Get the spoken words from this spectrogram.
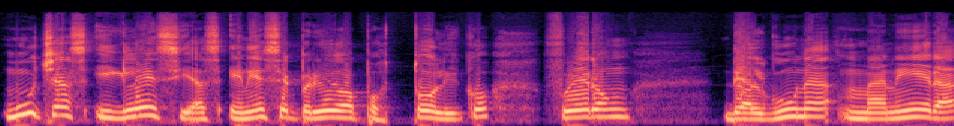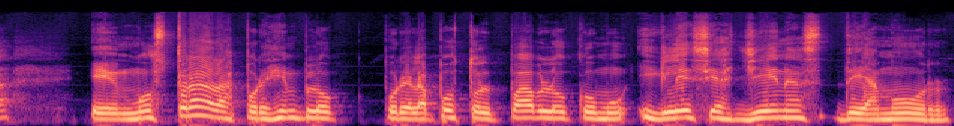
muchas iglesias en ese periodo apostólico fueron de alguna manera eh, mostradas, por ejemplo, por el apóstol Pablo como iglesias llenas de amor.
